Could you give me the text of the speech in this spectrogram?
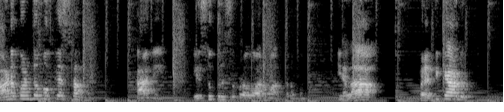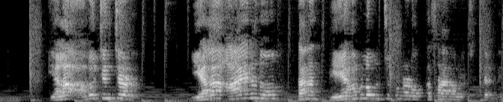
ఆడుకుంటూ మొక్కేస్తాము. కానీ యేసుక్రీస్తు ప్రభువారు మాత్రము ఎలా బ్రతికాడు? ఎలా ఆలోచించాడు? ఎలా ఆయనను తన దేహంలో ఉంచుకున్నాడు ఒక్కసారి ఆలోచించండి.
